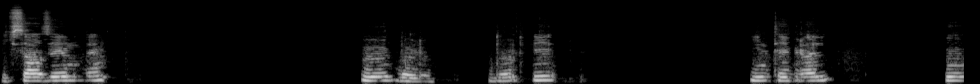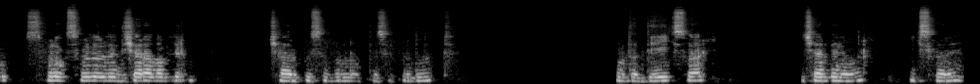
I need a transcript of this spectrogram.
x az yönünde I bölü 4 pi integral bu 0.04'ü dışarı alabilirim. Çarpı 0.04 Burada dx var. İçeride ne var? x kare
